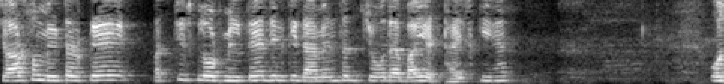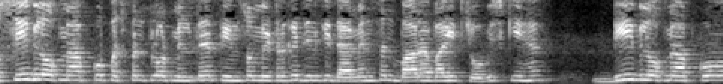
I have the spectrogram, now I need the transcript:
400 मीटर के 25 प्लॉट मिलते हैं, जिनकी डायमेंशन 14 बाई 28 की है। और सी ब्लॉक में आपको 55 प्लॉट मिलते हैं 300 मीटर के, जिनकी डायमेंशन 12 बाई 24 की है। डी ब्लॉक में आपको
